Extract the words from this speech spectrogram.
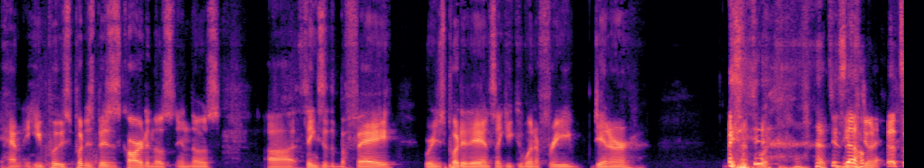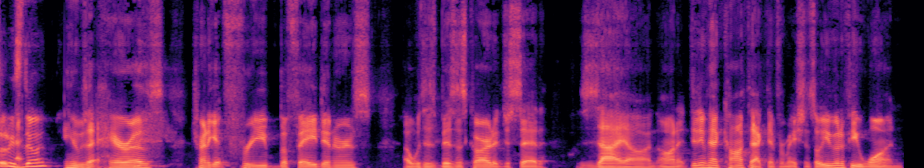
hand, he put he's put his business card in those in those uh things at the buffet where you just put it in. It's like you could win a free dinner. That's what, that's what Is he was that- doing. that's what he's doing. He was at Harrah's trying to get free buffet dinners uh, with his business card. It just said Zion on it. Didn't even have contact information. So even if he won,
